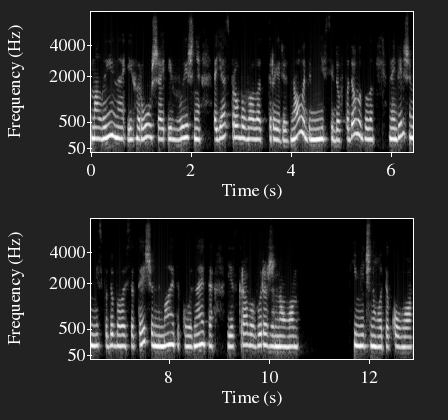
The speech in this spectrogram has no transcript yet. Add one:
малина, і груша, і вишня. Я спробувала три різновиди. Мені всі до вподоби були. Найбільше мені сподобалося те, що немає такого, знаєте, яскраво вираженого. Хімічного такого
